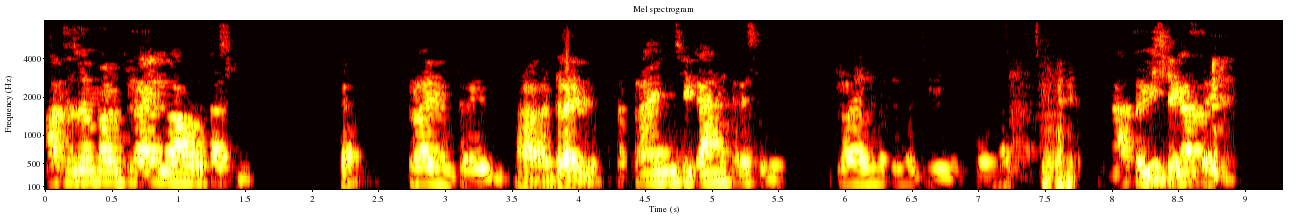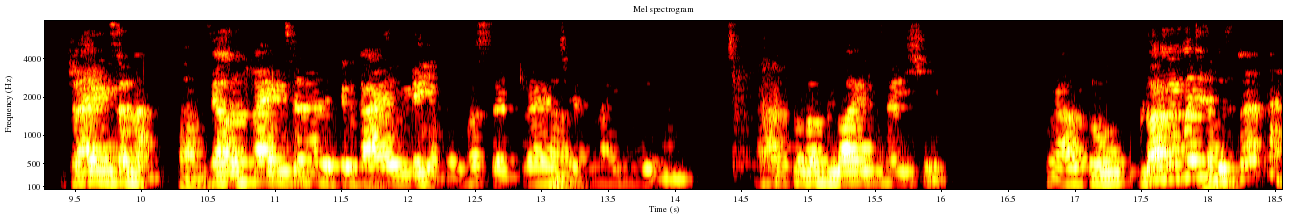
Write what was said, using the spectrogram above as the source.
आता जर मला ड्रायव्हिंग आवडत असली. काय? ड्रायव्हिंग ड्रायव्हिंग हा ड्रायव्हिंग ड्रायव्हिंगची गाणी कसे ड्रायव्हिंगमध्ये म्हणजे आता विषय कसा आहे? ड्रायव्हिंगचा हा. ना ज्याला ड्रायव्हिंगचा ना ते गाड्या बिड्या घेतात मस्त ड्रायव्हिंगच्या लाईन मध्ये जाणार. तुला ब्लॉगिंगचा विषय तू ब्लॉगिंगमध्ये. घुसणार ना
